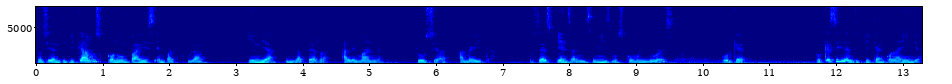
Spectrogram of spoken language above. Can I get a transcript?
Nos identificamos con un país en particular, India, Inglaterra, Alemania, Rusia, América. ¿Ustedes piensan en sí mismos como hindúes? ¿Por qué? ¿Por qué se identifican con la India?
